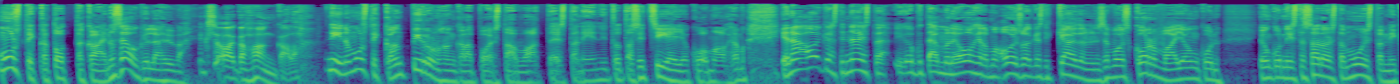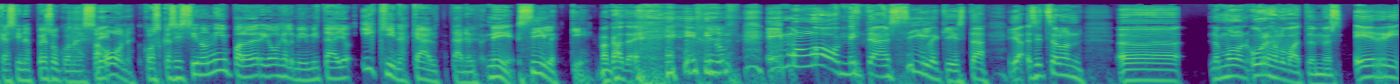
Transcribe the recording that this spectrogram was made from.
Mustikka totta kai, no se on kyllä hyvä. Eikö se ole aika hankala? Niin, no mustikka on pirun hankala poistaa vaatteesta, niin, niin tota, sit siihen joku oma ohjelma. Ja nämä oikeasti näistä, joku tämmöinen ohjelma olisi oikeasti käytännön, niin se voisi korvaa jonkun, jonkun niistä sadoista muista, mikä siinä pesukoneessa Niin. on. Koska siis siinä on niin paljon eri ohjelmia, mitä ei ole ikinä käyttänyt. Niin, silkki. Mä katsoin, ei, niinku, ei mulla ole mitään silkistä. Ja sit siellä on, öö, no mulla on urheiluvaatteet myös eri,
